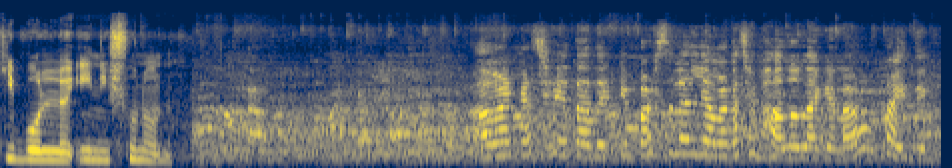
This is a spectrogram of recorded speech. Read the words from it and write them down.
কি বলল ইনি শুনুন। আমার কাছে তাদেরকে পার্সোনালি আমার কাছে ভালো লাগে না তাই দেখব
